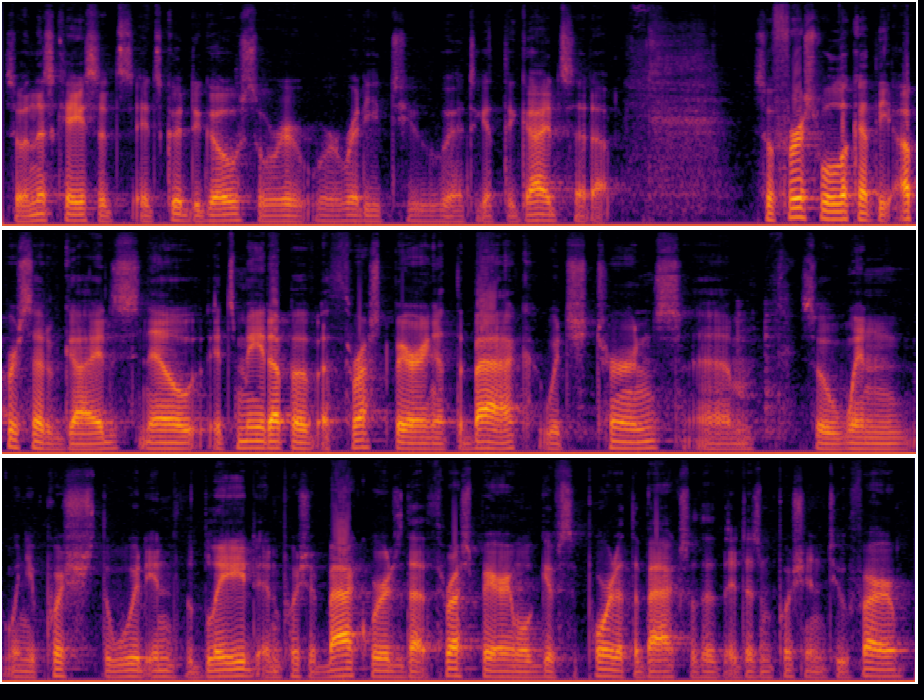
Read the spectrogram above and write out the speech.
So in this case, it's it's good to go. So we're we're ready to uh, to get the guide set up. So first we'll look at the upper set of guides. Now it's made up of a thrust bearing at the back which turns. Um, so when, when you push the wood into the blade and push it backwards, that thrust bearing will give support at the back so that it doesn't push in too far.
